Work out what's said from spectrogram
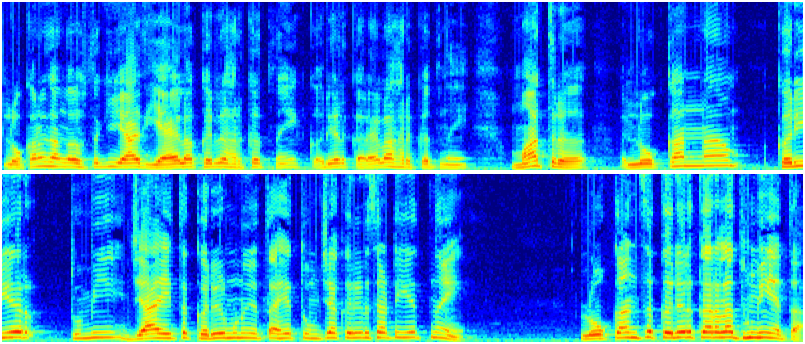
लोकांना सांगायचं असतं की यात यायला करिअर हरकत नाही करिअर करायला हरकत नाही. मात्र लोकांना करिअर तुम्ही ज्या इथं करिअर म्हणून येता हे तुमच्या करिअरसाठी येत नाही. लोकांचं करिअर करायला तुम्ही येता.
